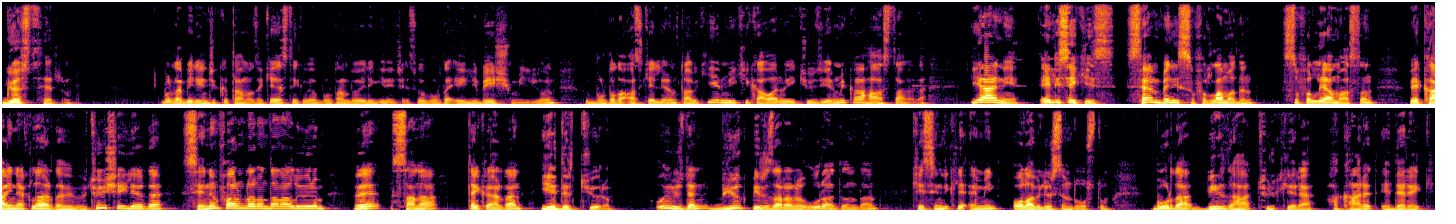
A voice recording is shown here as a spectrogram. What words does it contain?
gösteririm. Burada birinci kıtamızı kestik ve buradan böyle gireceğiz. Ve burada 55 milyon ve burada da askerlerim tabii ki 22k var ve 220k hastanede. Yani 58 sen beni sıfırlamadın, sıfırlayamazsın ve kaynaklarda ve bütün şeylerde senin farmlarından alıyorum ve sana tekrardan yedirtiyorum. O yüzden büyük bir zarara uğradığından kesinlikle emin olabilirsin dostum. Burada bir daha Türklere hakaret ederek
